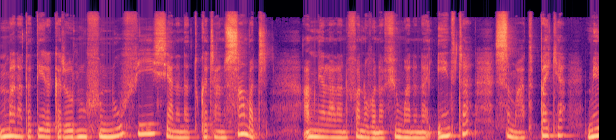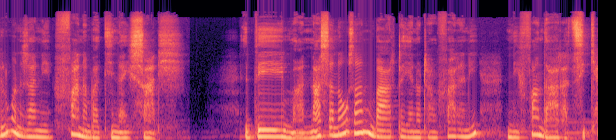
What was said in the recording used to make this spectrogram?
ny manatanteraka ireo nofinofy sy hanana tokantrano sambatra amin'ny alalan'ny fanaovana fiomanana hentitra sy maty paika mialohan'izany fanambadiana izany. Dia manasa anao izany mba haharitra hihaino hatramin'ny farany ny fandaharantsika.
